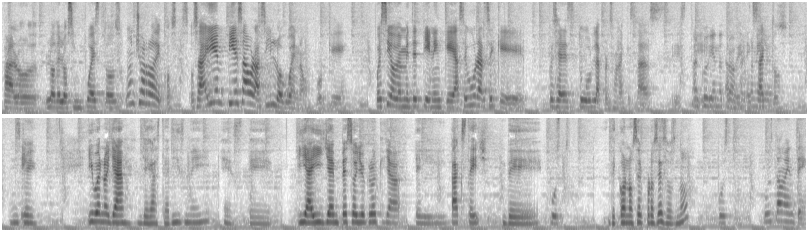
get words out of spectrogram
para lo, de los impuestos, un chorro de cosas. O sea, ahí empieza ahora sí lo bueno, porque pues sí, obviamente tienen que asegurarse que pues eres tú la persona que estás este, acudiendo a trabajar. exacto. Sí. Y bueno, ya llegaste a Disney, este, y ahí ya empezó, yo creo que ya el backstage de justo de conocer procesos, ¿no? Justo. Justamente,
